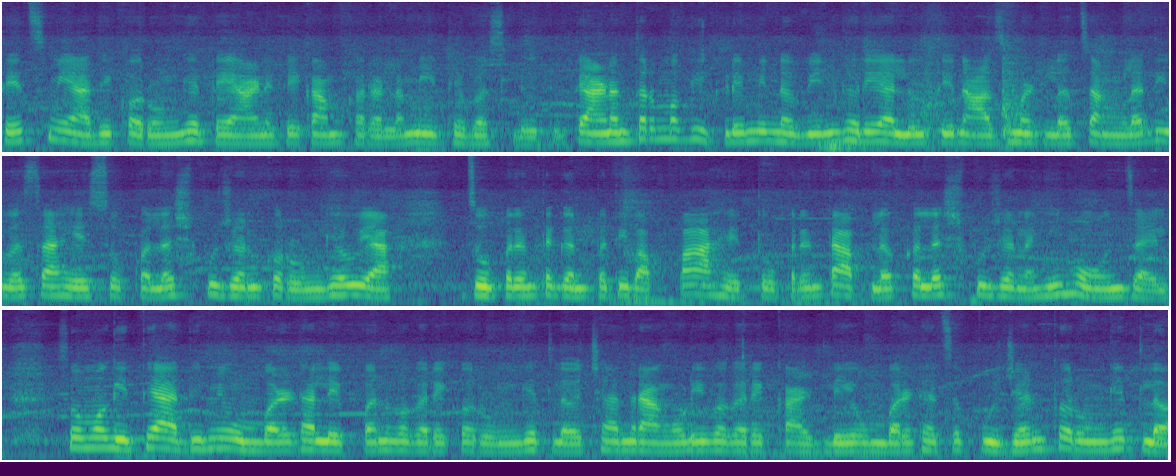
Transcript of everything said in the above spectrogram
तेच मी आधी करून घेते आणि ते काम करायला मी इथे बसली होती. त्यानंतर मग इकडे मी नवीन घरी आली होती आणि आज म्हटलं चांगला दिवस आहे सो कलश पूजन करून घेऊया. जोपर्यंत गणपती बाप्पा आहे तोपर्यंत आपलं कलश पूजनही होऊन जाईल. सो मग इथे आधी मी उंबरठा लेपन वगैरे करून घेतलं छान रांगोळी वगैरे काढली उंबरठ्याचं पूजन करून घेतलं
